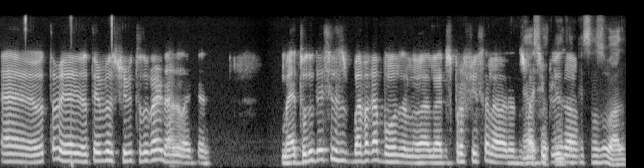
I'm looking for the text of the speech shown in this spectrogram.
É, eu também. Eu tenho meus times tudo guardado lá, cara. Mas é tudo desses mais vagabundos, não é, não é dos profissa, não, é dos É, mais simples, não. também são zoados.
